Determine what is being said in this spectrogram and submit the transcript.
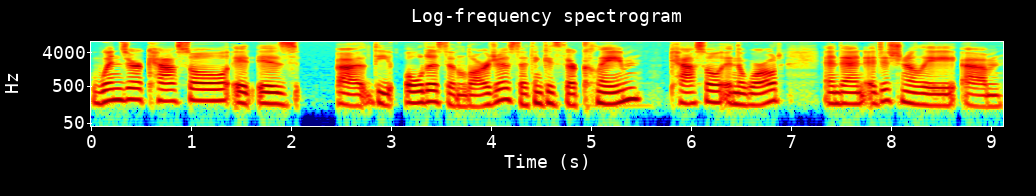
Windsor Castle, it is uh, the oldest and largest, I think is their claim, castle in the world. And then additionally, um,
